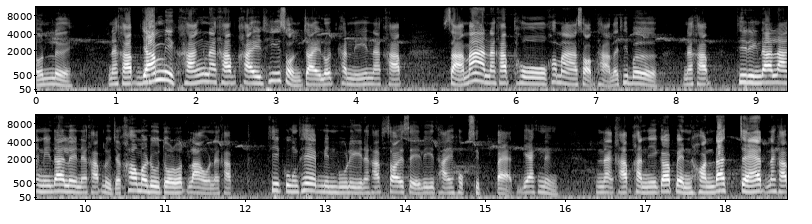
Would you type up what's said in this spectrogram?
ล้นๆเลยนะครับย้ำอีกครั้งนะครับใครที่สนใจรถคันนี้นะครับ สามารถนะครับโทรเข้ามาสอบถามได้ที่เบอร์นะครับที่ลิงก์ด้านล่างนี้ได้เลยนะครับ หรือจะเข้ามาดูตัวรถเรานะครับ ที่กรุงเทพมินบุรีนะครับซอยเสรีไทย 68 แยก1นะครับคันนี้ก็เป็น Honda Jazz นะครับ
